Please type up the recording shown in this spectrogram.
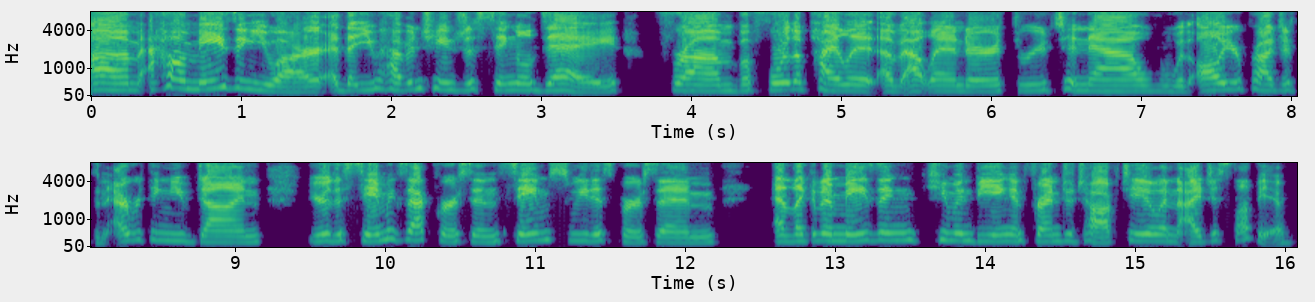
um, how amazing you are and that you haven't changed a single day from before the pilot of Outlander through to now with all your projects and everything you've done. You're the same exact person, same sweetest person, and like an amazing human being and friend to talk to. And I just love you.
